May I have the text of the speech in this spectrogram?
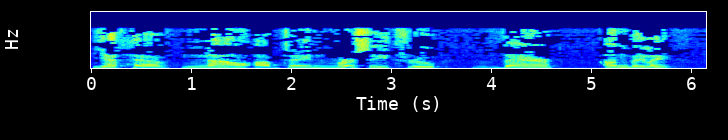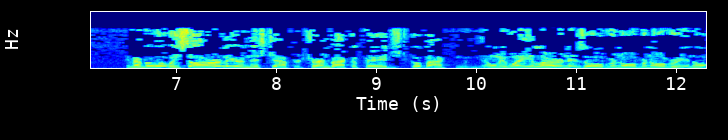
Yet have now obtained mercy through their unbelief. Remember what we saw earlier in this chapter? Turn back a page. Go back. The only way you learn is over and over and over, you know.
